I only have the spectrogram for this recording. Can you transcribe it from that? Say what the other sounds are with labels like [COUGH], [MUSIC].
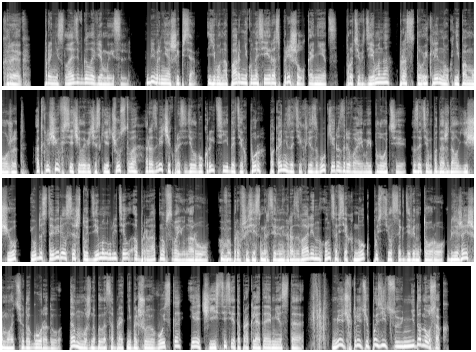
«Крэг», – пронеслась в голове мысль. Бивер не ошибся. Его напарнику на сей раз пришел конец. Против демона простой клинок не поможет. Отключив все человеческие чувства, разведчик просидел в укрытии до тех пор, пока не затихли звуки разрываемой плоти. Затем подождал еще и удостоверился, что демон улетел обратно в свою нору. Выбравшись из смертельных развалин, он со всех ног пустился к Девентору, ближайшему отсюда городу. Там можно было собрать небольшое войско и очистить это проклятое место. «Меч в третью позицию, недоносок!»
